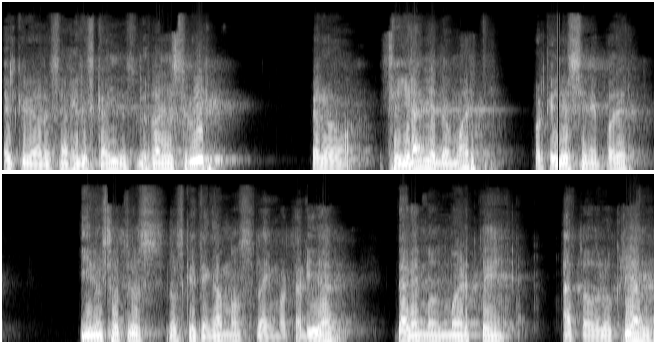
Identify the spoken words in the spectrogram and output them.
Él crió a los ángeles caídos, los va a destruir. Pero seguirá habiendo muerte, porque Dios tiene poder. Y nosotros, los que tengamos la inmortalidad, daremos muerte a todo lo criado.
